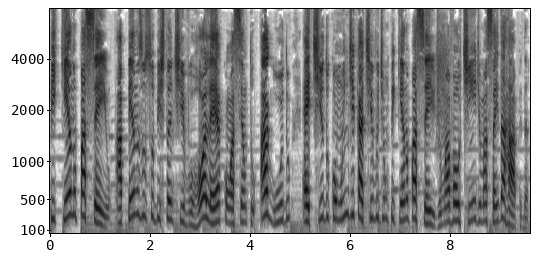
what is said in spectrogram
pequeno passeio. Apenas o substantivo rolé com acento agudo é tido como indicativo de um pequeno passeio, de uma voltinha de uma saída rápida.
